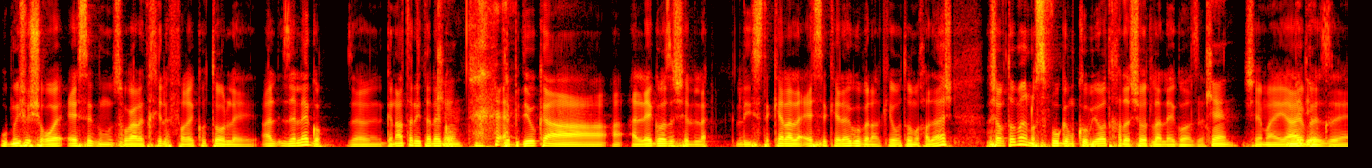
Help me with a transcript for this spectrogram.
הוא מישהו שרואה עסק ומסוגל להתחיל לפרק אותו, ל... זה לגו, זה, גנבת לי את הלגו. כן. זה בדיוק ה- ה- הלגו הזה של להסתכל על העסק כלגו ולהרכיב אותו מחדש. עכשיו אתה אומר, נוספו גם קוביות חדשות ללגו הזה, כן, שהם ה-AI בדיוק. וזה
